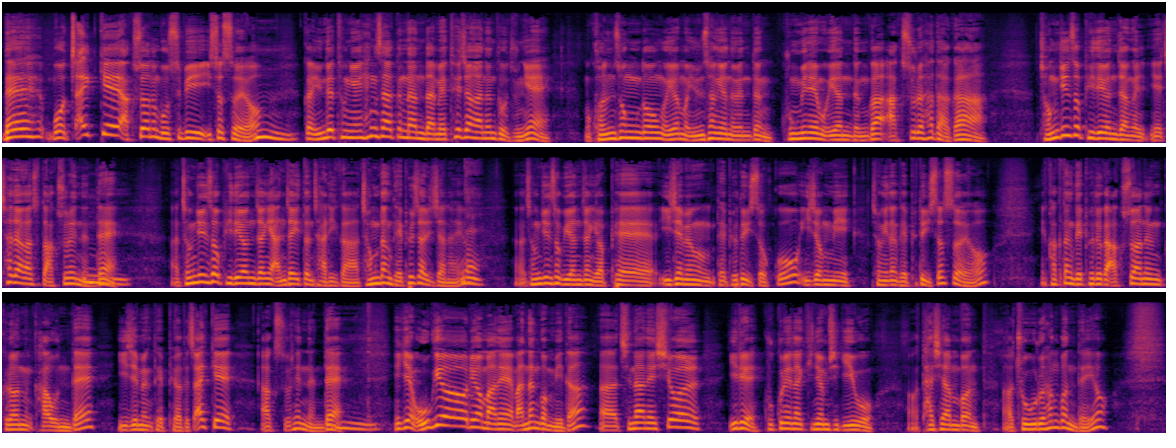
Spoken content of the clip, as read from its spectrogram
네, 뭐 짧게 악수하는 모습이 있었어요. 음. 그러니까 윤 대통령이 행사 끝난 다음에 퇴장하는 도중에 뭐 권성동 의원, 뭐 윤상현 의원 등 국민의힘 의원 등과 악수를 하다가 정진석 비대위원장을 예, 찾아가서도 악수를 했는데 음. 아, 정진석 비대위원장이 앉아 있던 자리가 정당 대표 자리잖아요. 네. 아, 정진석 위원장 옆에 이재명 대표도 있었고 이정미 정의당 대표도 있었어요. 각 당 대표들과 악수하는 그런 가운데 이재명 대표와도 짧게 악수를 했는데 음. 이게 5개월여 만에 만난 겁니다. 아, 지난해 10월 1일 국군의 날 기념식 이후 어, 다시 한번 어, 조우를 한 건데요.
